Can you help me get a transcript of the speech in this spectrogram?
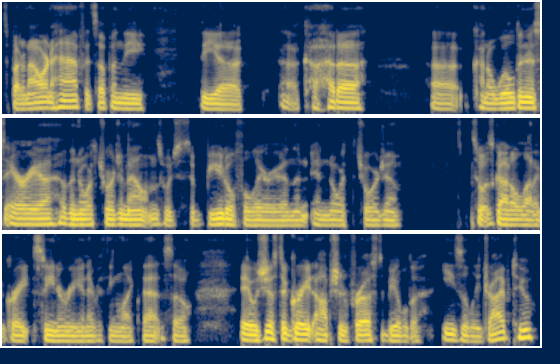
it's about an hour and a half. It's up in the the uh, uh, uh, kind of wilderness area of the North Georgia mountains, which is a beautiful area in the, in North Georgia. So it's got a lot of great scenery and everything like that. So it was just a great option for us to be able to easily drive to,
